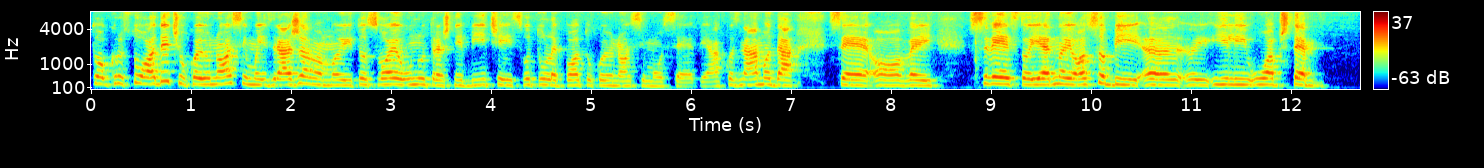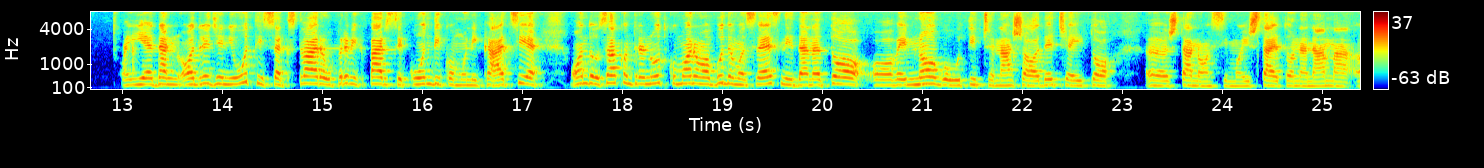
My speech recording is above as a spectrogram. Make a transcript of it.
to kroz tu odeću koju nosimo izražavamo i to svoje unutrašnje biće i svu tu lepotu koju nosimo u sebi. Ako znamo da se ovaj svest o jednoj osobi e, ili uopšte jedan određeni utisak stvara u prvih par sekundi komunikacije, onda u svakom trenutku moramo budemo svesni da na to ovaj, mnogo utiče naša odeća i to E, šta nosimo i šta je to na nama e,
